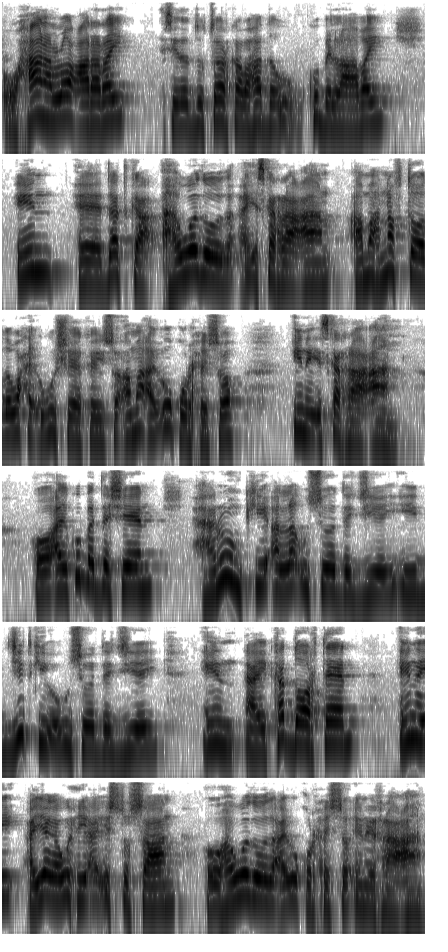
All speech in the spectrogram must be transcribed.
Waxaana loo cararay sida doctoorkaba hadda uu ku bilaabay in dadka hawadooda ay iska raacaan ama naftooda waxay ugu sheekayso ama ay u qurxiso inay iska raacaan oo ay ku bedesheen hanuunkii alla u soo dejiyey iyo jidkii uu u soo dejiyey in ay ka doorteen inay ayaga wixii ay istusaan oo hawadooda ay u qurxiso inay raacaan.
